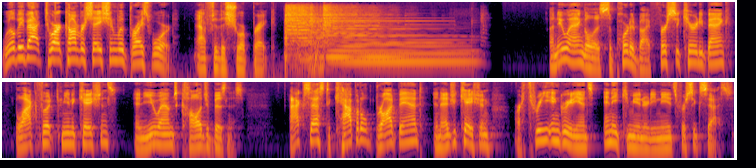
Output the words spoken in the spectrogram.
We'll be back to our conversation with Bryce Ward after this short break. A New Angle is supported by First Security Bank, Blackfoot Communications, and UM's College of Business. Access to capital, broadband, and education are three ingredients any community needs for success.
